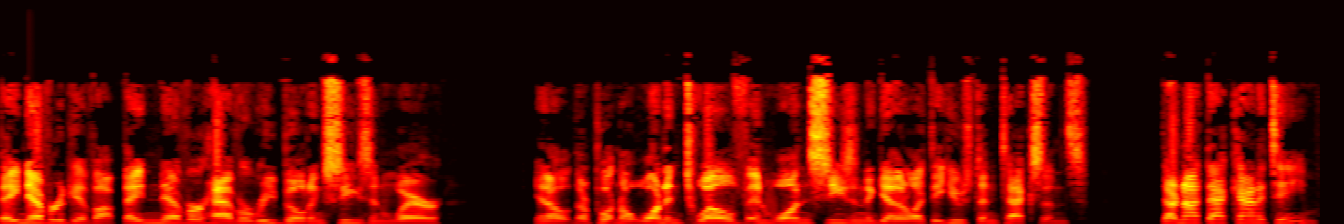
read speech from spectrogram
They never give up. They never have a rebuilding season where you know, they're putting a 1 and 12 and 1 season together like the Houston Texans. They're not that kind of team.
